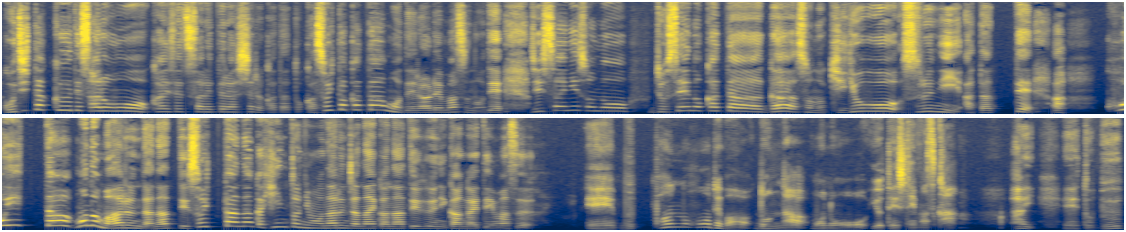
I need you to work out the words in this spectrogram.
ご自宅でサロンを開設されてらっしゃる方とかそういった方も出られますので実際にその女性の方がその起業をするにあたってあこういったものもあるんだなっていうそういったなんかヒントにもなるんじゃないかなというふうに考えています。えー、物販の方ではどんなものを予定していますか？はい、えっ、ー、と物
